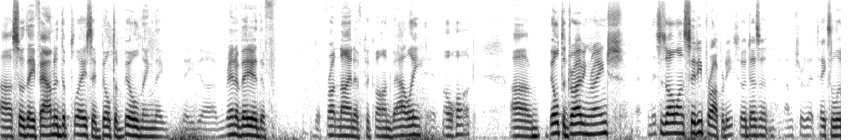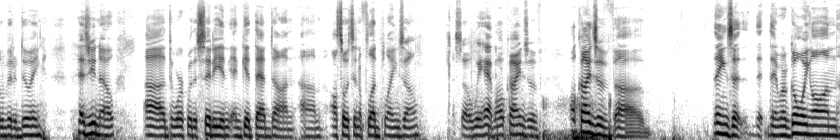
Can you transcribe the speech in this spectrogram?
Uh, so they founded the place. They built a building. They they uh, renovated the front nine of Pecan Valley at Mohawk. Uh, built a driving range. And this is all on city property, so it doesn't. I'm sure that takes a little bit of doing, as you know, uh, to work with the city and, and get that done. Um, also, it's in a floodplain zone, so we have all kinds of all kinds of uh, things that, that that were going on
